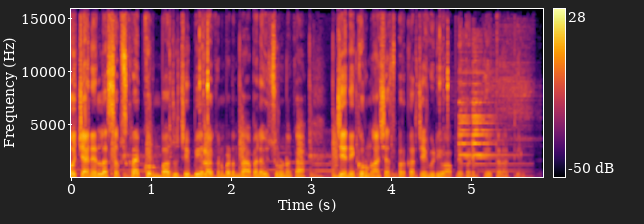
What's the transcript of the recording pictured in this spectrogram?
व चॅनलला सबस्क्राईब करून बाजूचे बेल आयकॉन बटन दाबायला विसरू नका जेणेकरून अशाच प्रकारचे व्हिडिओ आपल्यापर्यंत येत राहतील.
